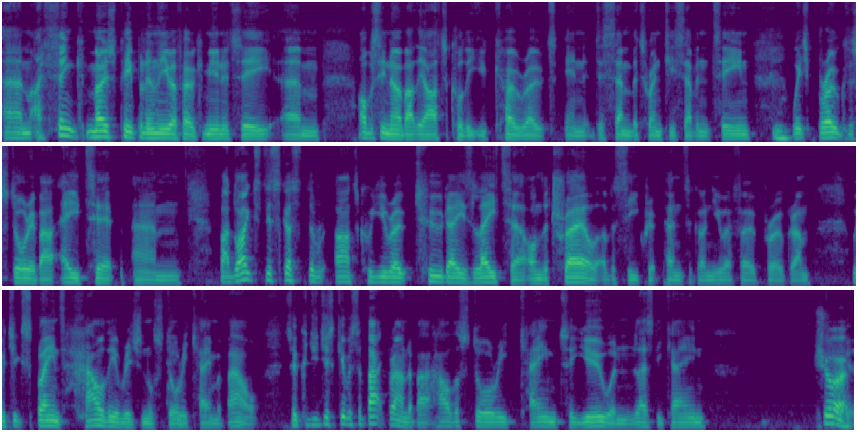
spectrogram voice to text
um, I think most people in the UFO community um, obviously know about the article that you co-wrote in December 2017, mm. which broke the story about ATIP. Um, but I'd like to discuss the article you wrote two days later on the trail of a secret Pentagon UFO program, which explains how the original story came about. So could you just give us a background about how the story came to you and Leslie Kean? Sure.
